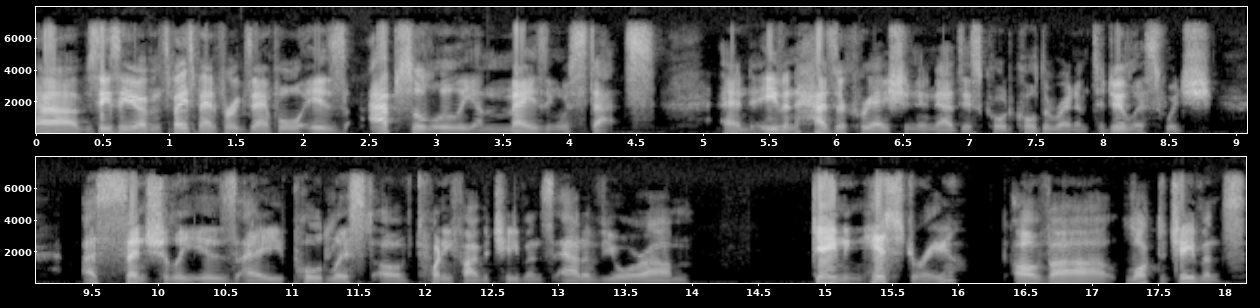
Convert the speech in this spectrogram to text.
uh, ZZ Urban Spaceman, for example, is absolutely amazing with stats, and even has a creation in our Discord called the Random To Do List, which essentially is a pulled list of 25 achievements out of your um, gaming history of uh, locked achievements,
